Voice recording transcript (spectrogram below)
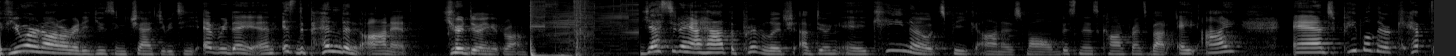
If you are not already using ChatGPT every day and is dependent on it, you're doing it wrong. Yesterday I had the privilege of doing a keynote speak on a small business conference about AI and people there kept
